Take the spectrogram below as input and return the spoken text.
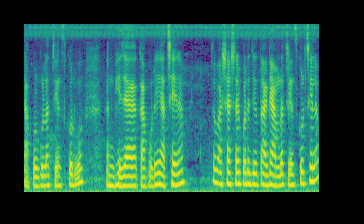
কাপড়গুলো চেঞ্জ করব। কারণ ভেজা কাপড়েই আছে এরা। তো বাসায় আসার পরে যেহেতু আগে আমরা চেঞ্জ করছিলাম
